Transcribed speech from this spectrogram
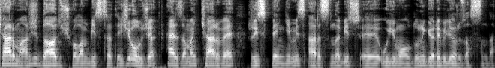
kar marjı daha düşük olan bir strateji olacak. Her zaman kar ve risk dengemiz arasında bir e, uyum olduğunu görebiliyoruz aslında.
